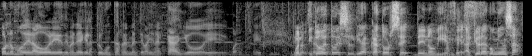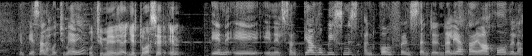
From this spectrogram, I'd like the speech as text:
con los moderadores, de manera que las preguntas realmente vayan al callo. eh, bueno, Bueno, y todo esto es el día 14 de noviembre. ¿A qué hora comienza? Empieza a las ocho y media. Ocho y media. Y esto va a ser en... en, eh, en el Santiago Business and Conference Center. En realidad está debajo de, las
